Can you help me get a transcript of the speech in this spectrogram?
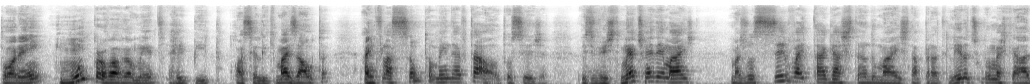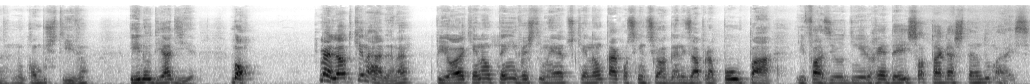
Porém, muito provavelmente, repito, com a Selic mais alta, a inflação também deve estar alta, ou seja, os investimentos rendem mais, mas você vai estar tá gastando mais na prateleira do supermercado, no combustível e no dia a dia. Bom, melhor do que nada, né? Pior é quem não tem investimentos, quem não está conseguindo se organizar para poupar e fazer o dinheiro render e só está gastando mais.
